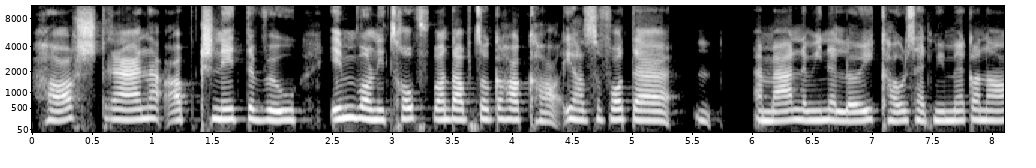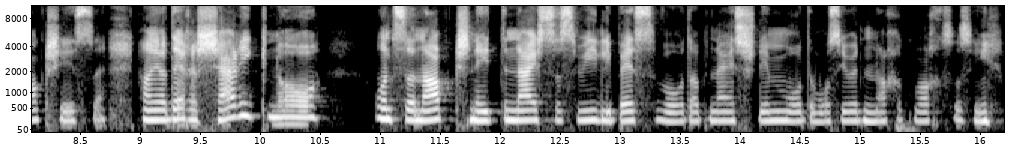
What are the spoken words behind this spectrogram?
Haarsträhnen abgeschnitten, weil immer, als ich das Kopfband abgezogen habe, ich habe sofort einen, einen Mann wie einen Leu gehabt, das hat mich mega angeschissen. Dann habe ich diese Sherry genommen und dann abgeschnitten. Dann ist eine Weile besser geworden, aber dann ist es schlimm geworden, wo sie wieder nachher gewachsen sind.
